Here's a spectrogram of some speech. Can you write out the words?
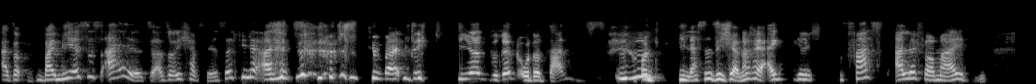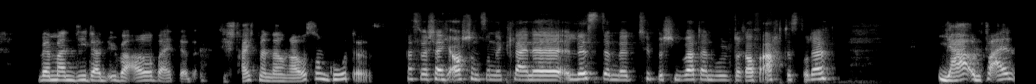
also bei mir ist es alt. Also ich habe sehr, sehr viele alt beim Diktieren drin oder Tanz. Mhm. Und die lassen sich ja nachher eigentlich fast alle vermeiden, wenn man die dann überarbeitet. Die streicht man dann raus und gut ist. Hast wahrscheinlich auch schon so eine kleine Liste mit typischen Wörtern, wo du darauf achtest, oder? Ja, und vor allem,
